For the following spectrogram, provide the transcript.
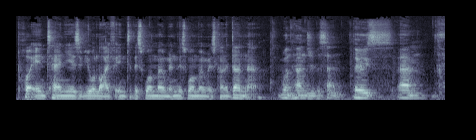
put in 10 years of your life into this one moment and this one moment is kind of done now. 100% those um,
